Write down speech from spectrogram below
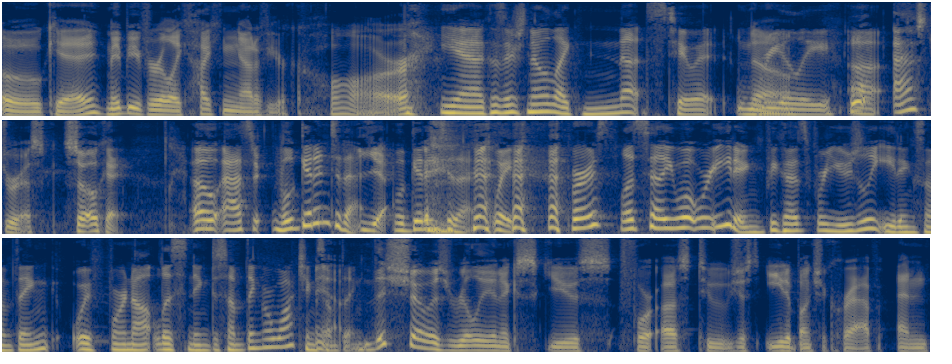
Okay, maybe if you're like hiking out of your car. Yeah, because there's no like nuts to it, No, really. Well, Uh, asterisk. So okay, oh, Aster, we'll get into that. Yeah. We'll get into that. Wait, first, let's tell you what we're eating because we're usually eating something if we're not listening to something or watching Yeah. something. This show is really an excuse for us to just eat a bunch of crap and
